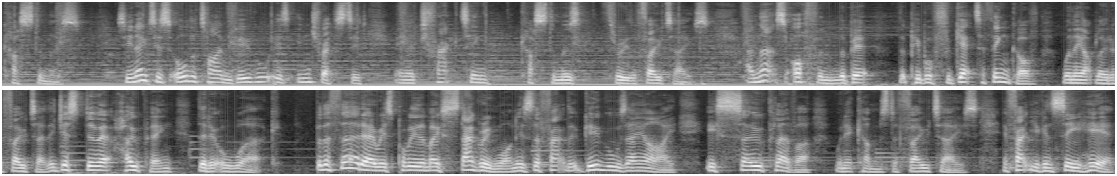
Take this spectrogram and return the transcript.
customers. So you notice all the time Google is interested in attracting customers through the photos. And that's often the bit that people forget to think of when they upload a photo. They just do it hoping that it will work. But the third area is probably the most staggering one is the fact that Google's AI is so clever when it comes to photos. In fact, you can see here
